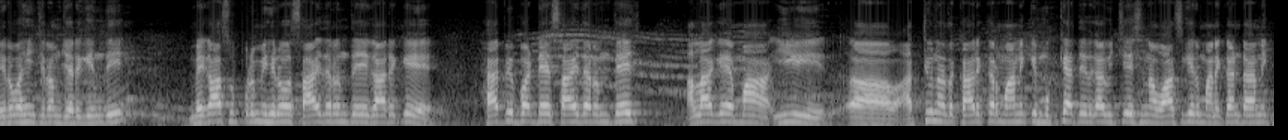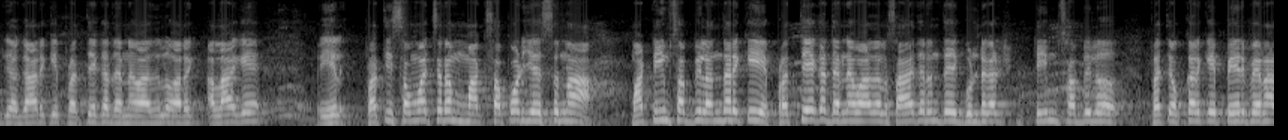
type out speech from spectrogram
నిర్వహించడం జరిగింది. Mega supreme hero Sai Dharam Tej గారికి హ్యాపీ బర్త్డే సాయిధరం తేజ్. అలాగే మా ఈ అత్యున్నత కార్యక్రమానికి ముఖ్య అతిథిగా విచ్చేసిన వాసుగిరి మణికంఠానికి గారికి ప్రత్యేక ధన్యవాదాలు. అలాగే ప్రతి సంవత్సరం మాకు సపోర్ట్ చేస్తున్న మా టీం సభ్యులందరికీ ప్రత్యేక ధన్యవాదాలు. సాయంత్రం గుంటగల్ టీం సభ్యులు ప్రతి ఒక్కరికి పేరు పేరున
